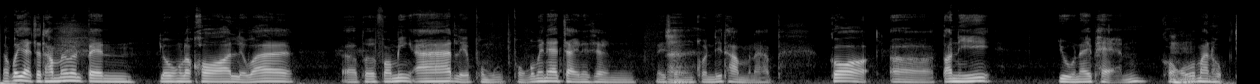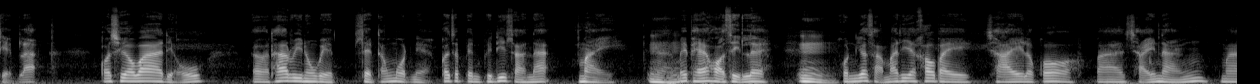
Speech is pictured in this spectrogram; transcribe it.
เราก็อยากจะทำให้มันเป็นโรงละครหรือว่าเอ่อ performing art หรือผมผมก็ไม่แน่ใจในเชิงในเชิงอ่าคนที่ทำนะครับ ก็เอ่อตอนนี้อยู่ในแผน ของอือฮึงบประมาณ 67 ละ ก็เชื่อว่าเดี๋ยวเอ่อถ้ารีโนเวทเสร็จทั้งหมดเนี่ย ก็จะเป็นพื้นที่สาธารณะใหม่อืมอ่าไม่แพ้หอศิลป์เลยอืมคนก็สามารถที่จะเข้าไปใช้แล้วก็มาฉายหนังมา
